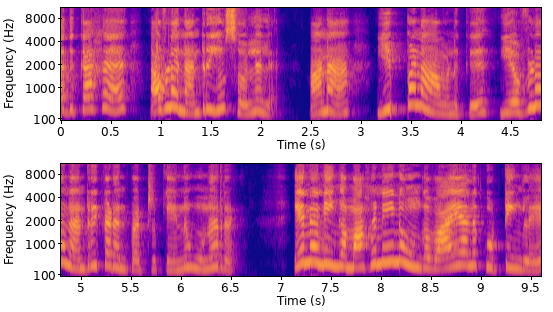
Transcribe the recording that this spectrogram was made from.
அதுக்காக அவ்வளோ நன்றியும் சொல்லல. ஆனா இப்ப நான் அவனுக்கு எவ்வளோ நன்றி கடன் பட்டிருக்கேன்னு உணர்றேன். என்ன நீங்க மகனேன்னு உங்க வாயால கூப்பிட்டீங்களே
